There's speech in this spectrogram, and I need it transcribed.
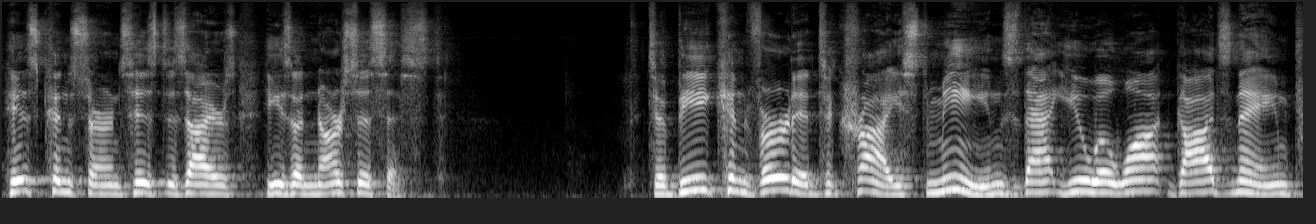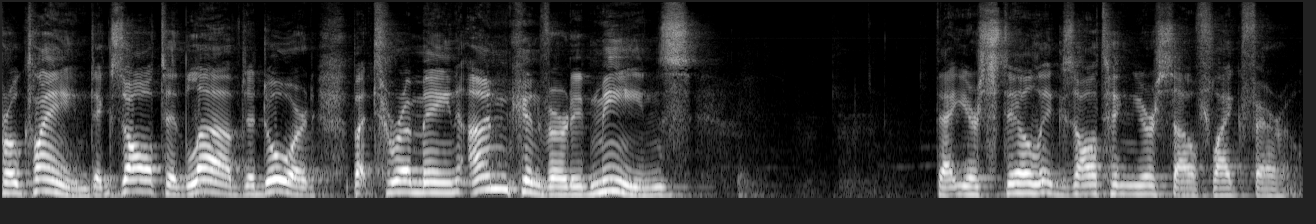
his concerns, his desires. He's a narcissist. To be converted to Christ means that you will want God's name proclaimed, exalted, loved, adored. But to remain unconverted means that you're still exalting yourself like Pharaoh.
